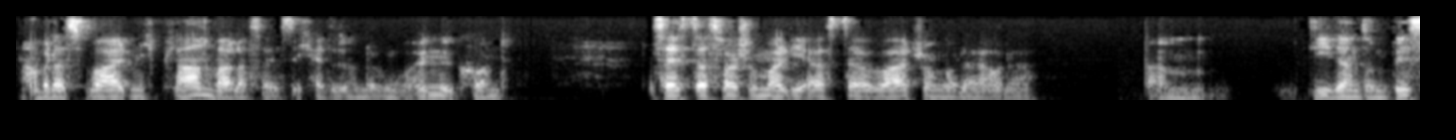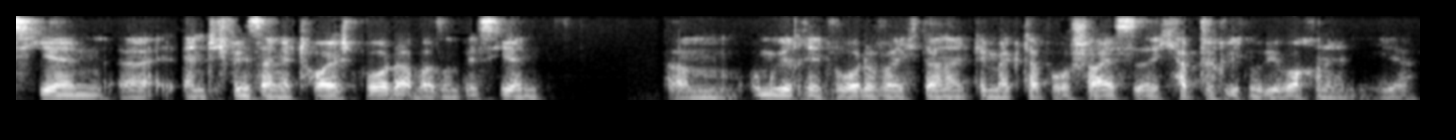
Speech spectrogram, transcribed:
Aber das war halt nicht planbar. Das heißt, ich hätte dann irgendwo hingekonnt. Das heißt, das war schon mal die erste Erwartung oder, oder ähm, die dann so ein bisschen, äh, ich will nicht sagen enttäuscht wurde, aber so ein bisschen ähm, umgedreht wurde, weil ich dann halt gemerkt habe, oh scheiße, ich habe wirklich nur die Wochenenden hier.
